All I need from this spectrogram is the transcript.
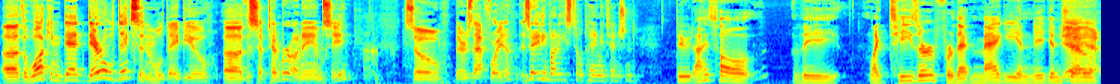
uh, The Walking Dead Daryl Dixon will debut uh, this September on AMC. So there's that for you. Is there anybody still paying attention? Dude, I saw the like teaser for that Maggie and Negan Yeah, show. yeah.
